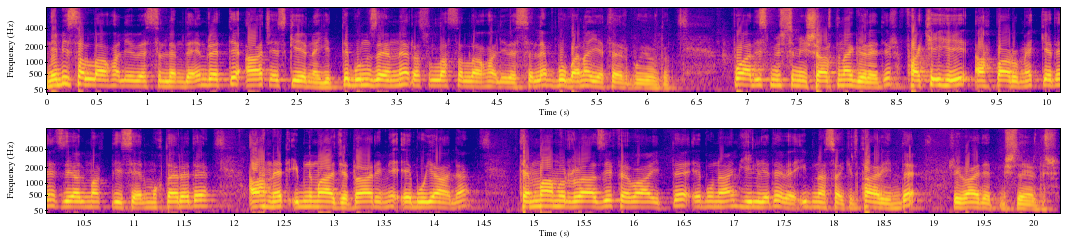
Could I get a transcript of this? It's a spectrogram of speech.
Nebi sallallahu aleyhi ve sellem de emretti, ağaç eski yerine gitti. Bunun üzerine Resulullah sallallahu aleyhi ve sellem bu bana yeter buyurdu. Bu hadis Müslim'in şartına göredir. Fakihi, Ahbaru Mekke'de, Ziyal Makdisi El-Muhtare'de, Ahmet, İbn-i Mace, Darimi, Ebu Yala, Temmamur Razi, Fevaid'de, Ebu Naim, Hilye'de ve İbn Sakir tarihinde rivayet etmişlerdir.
